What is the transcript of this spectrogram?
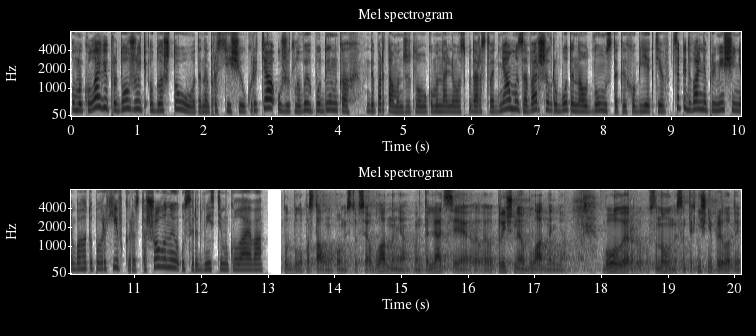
У Миколаєві продовжують облаштовувати найпростіші укриття у житлових будинках. Департамент житлово-комунального господарства днями завершив роботи на одному з таких об'єктів. Це підвальне приміщення багатоповерхівки, розташованої у середмісті Миколаєва. Тут було поставлено повністю все обладнання, вентиляція, електричне обладнання, бойлер, встановлені сантехнічні прилади.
